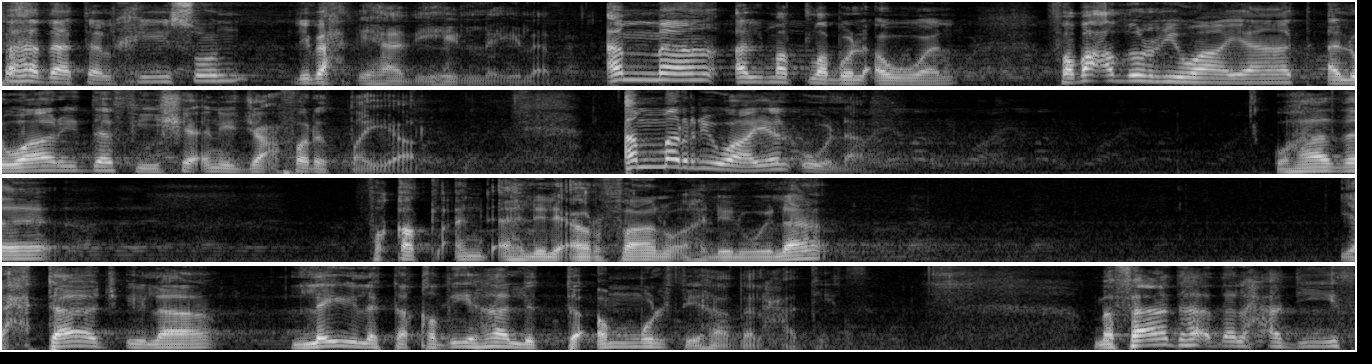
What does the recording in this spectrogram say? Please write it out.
فهذا تلخيص لبحث هذه الليلة. أما المطلب الأول فبعض الروايات الواردة في شأن جعفر الطيار. أما الرواية الأولى وهذا فقط عند أهل العرفان وأهل الولاء يحتاج إلى ليلة تقضيها للتأمل في هذا الحديث. مفاد هذا الحديث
